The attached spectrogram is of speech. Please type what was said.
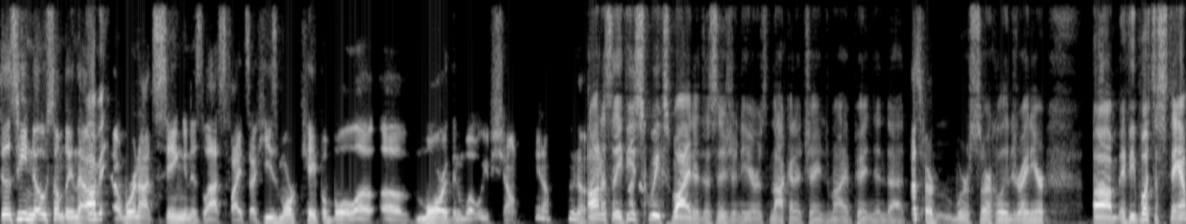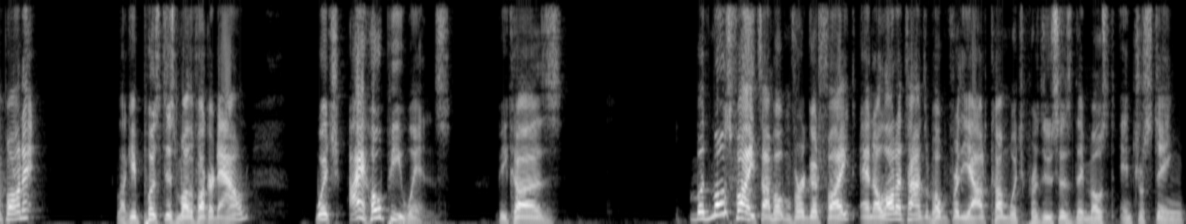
does he know something that, I mean- that we're not seeing in his last fights? That he's more capable of, of more than what we've shown. You know, who knows? Honestly, if he squeaks by the decision here, it's not going to change my opinion that That's fair. we're circling drain here. Um, if he puts a stamp on it, like he puts this motherfucker down, which I hope he wins, because with most fights, I'm hoping for a good fight, and a lot of times I'm hoping for the outcome, which produces the most interesting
